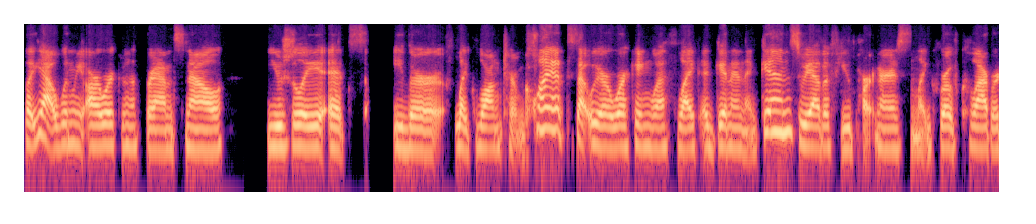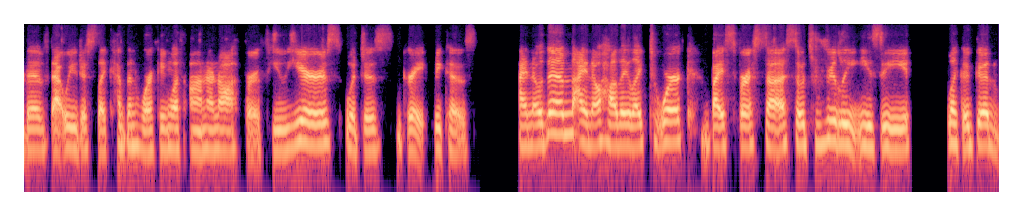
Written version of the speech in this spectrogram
but yeah when we are working with brands now usually it's either like long-term clients that we are working with like again and again. So we have a few partners like Grove Collaborative that we just like have been working with on and off for a few years, which is great because I know them, I know how they like to work, vice versa. So it's really easy, like a good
